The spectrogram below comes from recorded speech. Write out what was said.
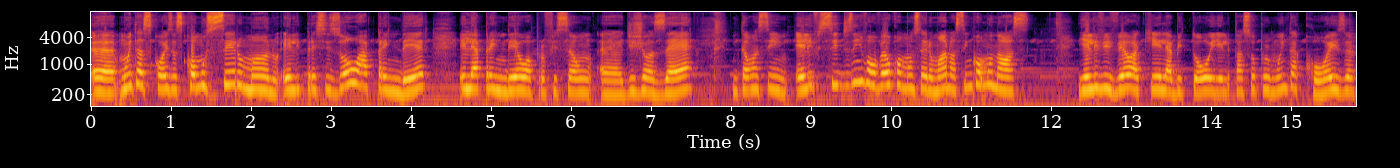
É, muitas coisas como ser humano ele precisou aprender ele aprendeu a profissão é, de José então assim ele se desenvolveu como um ser humano assim como nós e ele viveu aqui, ele habitou e ele passou por muita coisa.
